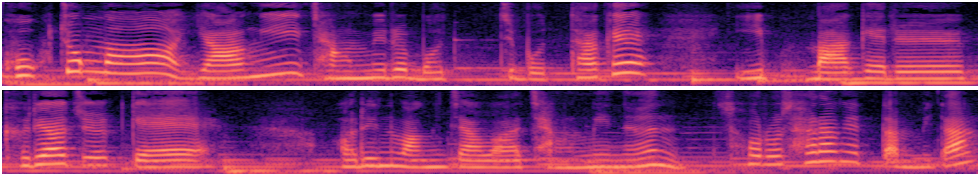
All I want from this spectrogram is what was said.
걱정 마. 양이 장미를 먹지 못하게 입 마개를 그려줄게. 어린 왕자와 장미는 서로 사랑했답니다.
